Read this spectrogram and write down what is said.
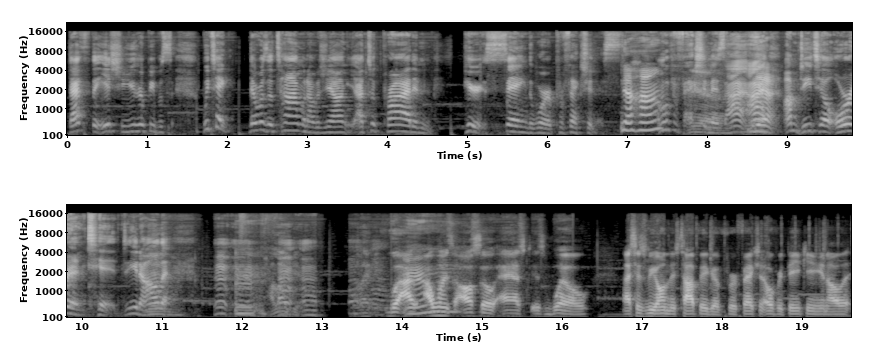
that's the issue. You hear people say, we take. There was a time when I was young, I took pride in hear saying the word perfectionist. Uh huh. I'm a perfectionist. Yeah. I, I Yeah. I'm detail oriented. You know all that. Mm-mm. I like it. I like it. Well, I, I Mm-hmm. wanted to also ask as well, uh, since we on this topic of perfection, overthinking, and all that.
